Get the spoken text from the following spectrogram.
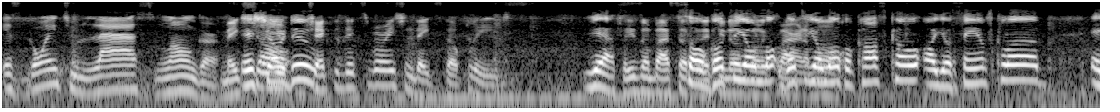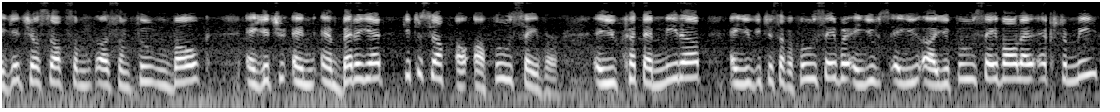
it's going to last longer. Make It sure sure you do. check the expiration dates, though, please. Yes. Please don't buy something So that go you to know your is lo- gonna go to your local Costco or your Sam's Club and get yourself some uh, some food in bulk and get you and, and better yet get yourself a, a food saver and you cut that meat up and you get yourself a food saver and you and you uh, you food save all that extra meat.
